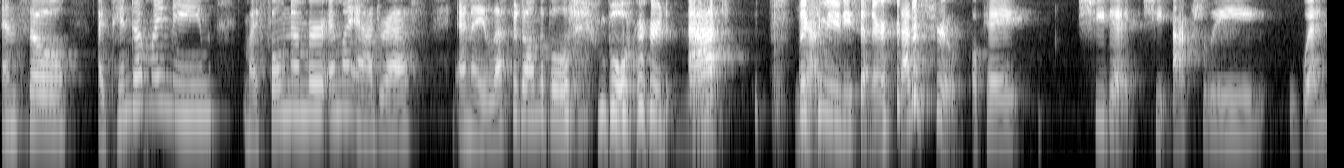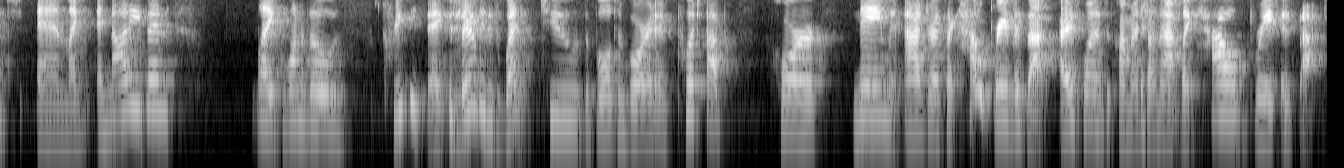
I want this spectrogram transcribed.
and so i pinned up my name my phone number and my address and i left it on the bulletin board That at the Yes. community center that is true. Okay, she did. She actually went and like, and not even like one of those creepy things. Literally, just went to the bulletin board and put up her name and address. Like, how brave is that? I just wanted to comment on that. Like, how brave is that?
